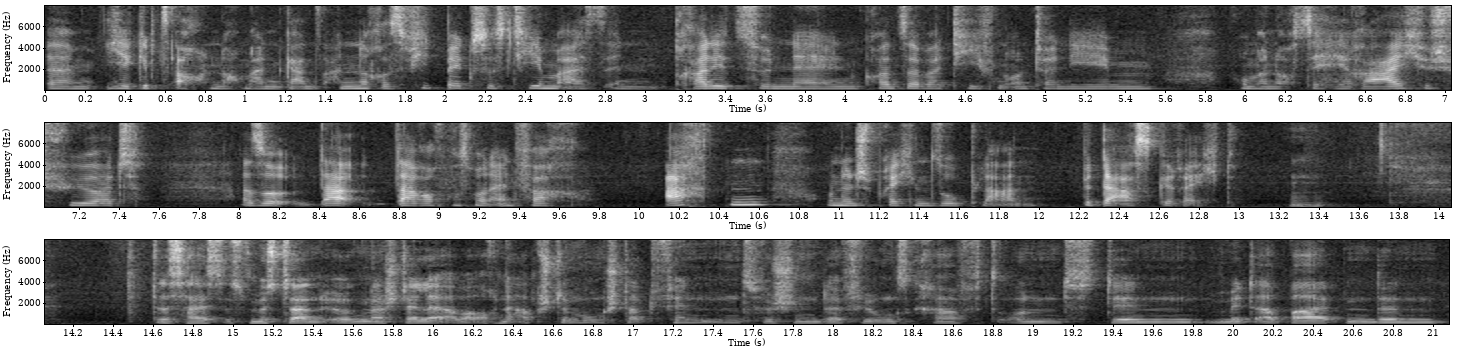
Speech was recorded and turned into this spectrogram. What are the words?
Ähm, hier gibt es auch nochmal ein ganz anderes Feedback-System als in traditionellen, konservativen Unternehmen, wo man noch sehr hierarchisch führt. Also da, darauf muss man einfach achten und entsprechend so planen, bedarfsgerecht. Mhm. Das heißt, es müsste an irgendeiner Stelle aber auch eine Abstimmung stattfinden zwischen der Führungskraft und den Mitarbeitenden,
